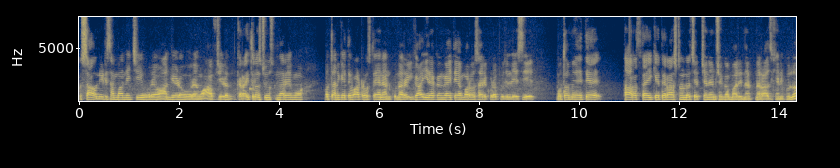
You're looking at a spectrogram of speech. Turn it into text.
సాగునీటి సంబంధించి ఓరేమో ఆన్ చేయడం ఓరేమో ఆఫ్ చేయడం ఇక రైతులు చూస్తున్నారేమో మొత్తానికి అయితే వాటర్ వస్తాయని అనుకున్నారు. ఇక ఈ రకంగా అయితే మరోసారి కూడా పూజలు చేసి మొత్తం మీద అయితే తారస్థాయికి అయితే రాష్ట్రంలో చర్చనీయాంశంగా మారిందంటున్నారు రాజకీయ నిపుణులు.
